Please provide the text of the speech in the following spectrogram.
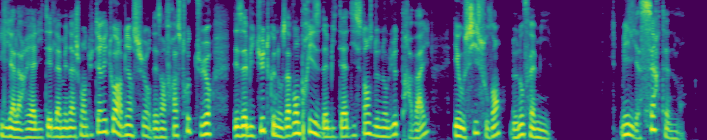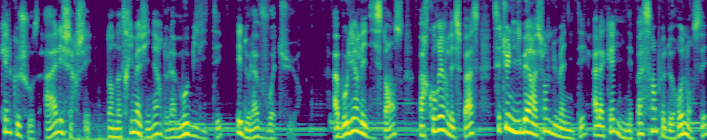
Il y a la réalité de l'aménagement du territoire, bien sûr, des infrastructures, des habitudes que nous avons prises d'habiter à distance de nos lieux de travail et aussi souvent de nos familles. Mais il y a certainement quelque chose à aller chercher dans notre imaginaire de la mobilité et de la voiture Abolir les distances, parcourir l'espace, c'est une libération de l'humanité à laquelle il n'est pas simple de renoncer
